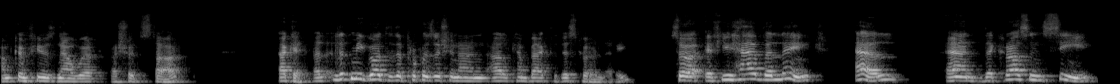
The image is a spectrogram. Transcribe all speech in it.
I'm confused now where I should start. Okay, uh, let me go to the proposition and I'll come back to this corollary. So if you have a link L and the crossing C,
